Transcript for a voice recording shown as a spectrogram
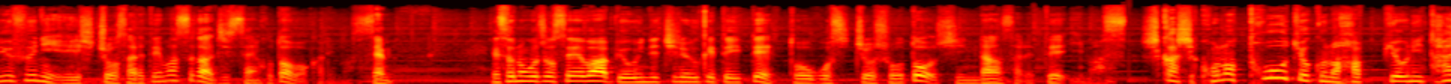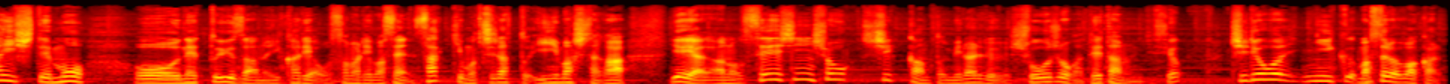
いうふうに主張されていますが実際のことは分かりません。その後女性は病院で治療を受けていて統合失調症と診断されています。しかしこの当局の発表に対してもネットユーザーの怒りは収まりません。さっきもちらっと言いましたがいやいやあの精神疾患とみられる症状が出たのにですよ。治療に行く、まあ、それは分かる。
